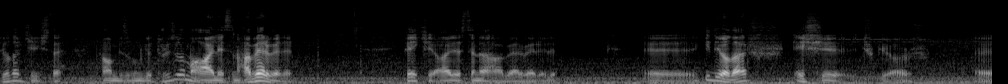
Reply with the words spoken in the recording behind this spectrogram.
Diyorlar ki işte tamam biz bunu götüreceğiz ama ailesine haber verelim. Peki ailesine haber verelim. Ee, gidiyorlar. Eşi çıkıyor. Ee,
